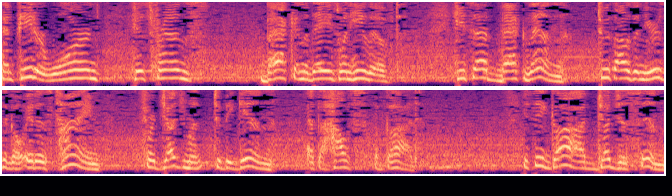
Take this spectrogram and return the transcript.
And Peter warned his friends back in the days when he lived. He said back then, 2,000 years ago, it is time for judgment to begin at the house of God. You see, God judges sin,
